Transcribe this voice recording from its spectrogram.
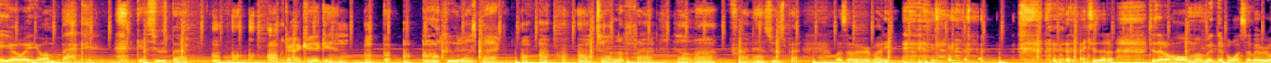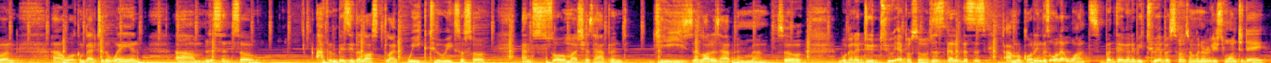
Hey yo, hey yo, I'm back. Guess who's back? Mm, mm, mm, I'm back again. Kuda's back. Tell a friend, tell a friend that's who's back. What's up, everybody? I just had a just had a whole moment there. But what's up, everyone? Uh, welcome back to the weigh-in. Um, listen, so I've been busy the last like week, two weeks or so, and so much has happened. Jeez, a lot has happened, man. So we're gonna do two episodes. This is gonna this is I'm recording this all at once, but they're gonna be two episodes. I'm gonna release one today,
